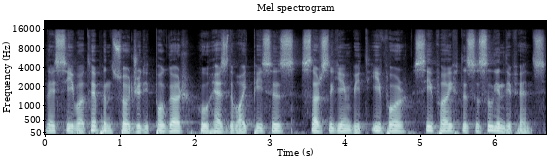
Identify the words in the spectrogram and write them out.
let's see what happens. So Judith Polgar, who has the white pieces, starts the game with e4, c5, the Sicilian defense,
